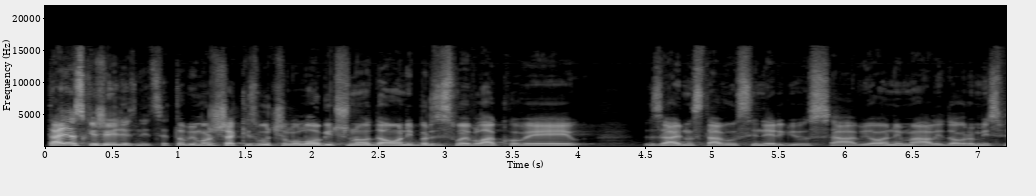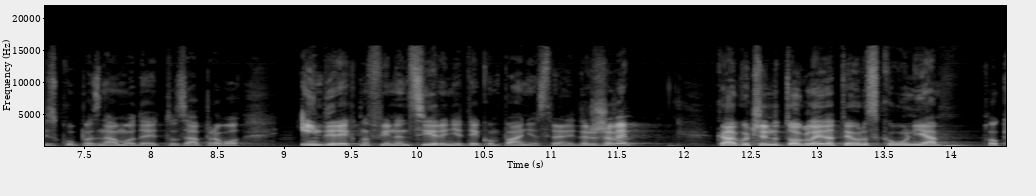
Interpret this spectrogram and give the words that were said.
talijanske željeznice, to bi možda čak izvučilo logično da oni brze svoje vlakove zajedno stave u sinergiju sa avionima, ali dobro, mi svi skupa znamo da je to zapravo indirektno financiranje te kompanije od strane države. Kako će na to gledati Europska unija? Ok.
